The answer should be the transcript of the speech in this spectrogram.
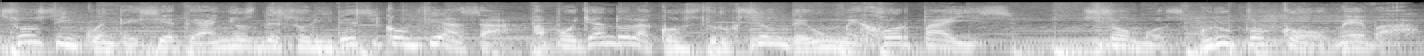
Son 57 años de solidez y confianza, apoyando la construcción de un mejor país. Somos Grupo Coomeva.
